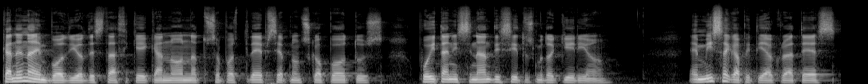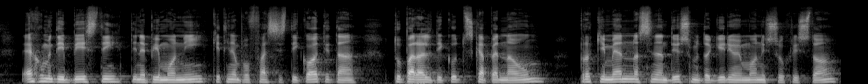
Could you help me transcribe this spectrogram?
Κανένα εμπόδιο δεν στάθηκε ικανό να τους αποτρέψει από τον σκοπό τους που ήταν η συνάντησή τους με τον Κύριο. Εμείς αγαπητοί ακροατές έχουμε την πίστη, την επιμονή και την αποφασιστικότητα του παραλυτικού της Καπερναούμ προκειμένου να συναντήσουμε τον Κύριο ημών Ιησού Χριστό.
